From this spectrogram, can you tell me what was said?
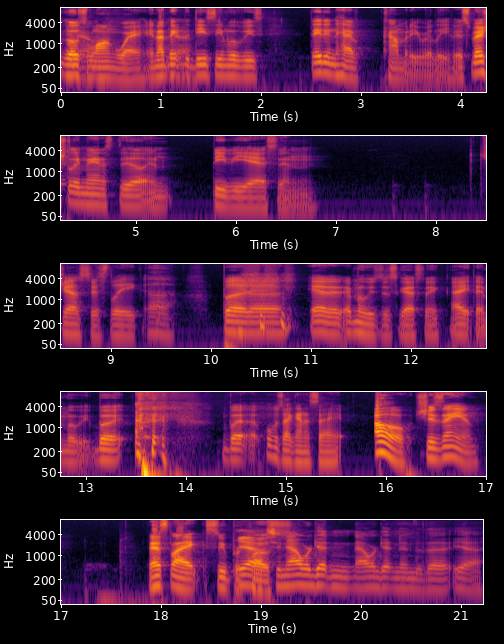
goes a long way. And I think Yeah. the DC movies they didn't have comedy relief, especially Man of Steel and BVS and Justice League. Uh, but uh, yeah, that, that movie's disgusting. I hate that movie. But but what was I gonna say? Oh, Shazam. That's like super Yeah. close. See, now we're getting now we're getting into the yeah.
